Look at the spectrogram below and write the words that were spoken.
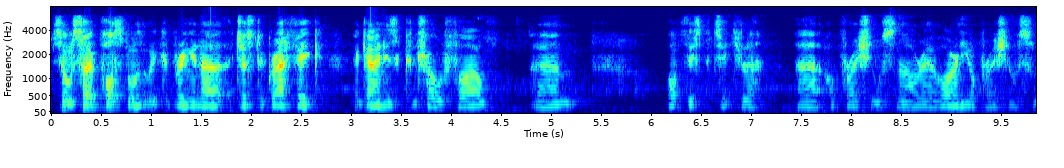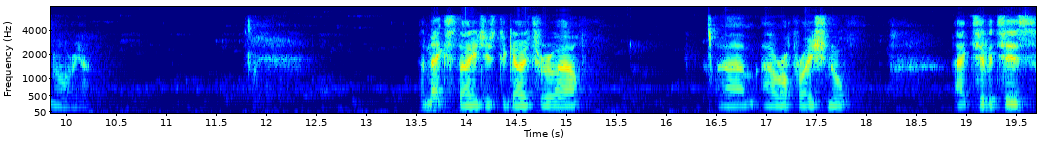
It's also possible that we could bring in a, just a graphic, again as a controlled file um, of this particular uh, operational scenario or any operational scenario. The next stage is to go through our um, our operational activities.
